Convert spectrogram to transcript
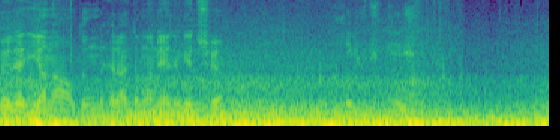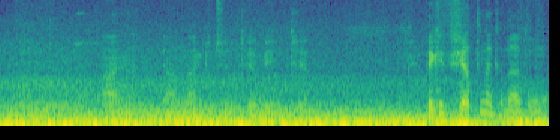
Şöyle yana aldığımda herhalde manuele geçiyor. Yukarı küçültüyor. Aynen. Yandan küçültüyor, büyütüyor. Peki fiyatı ne kadardı bunun?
